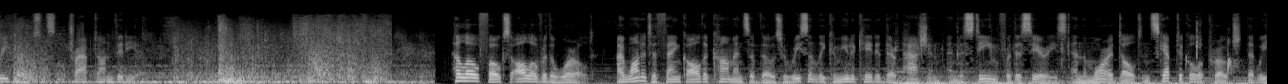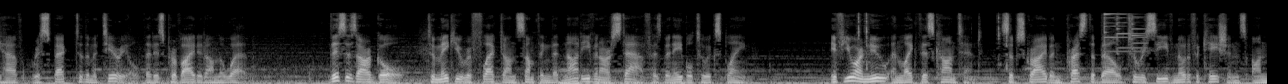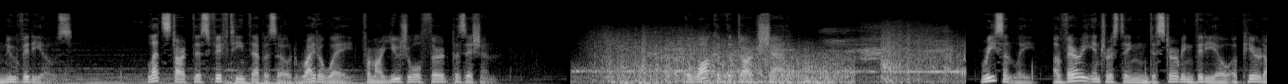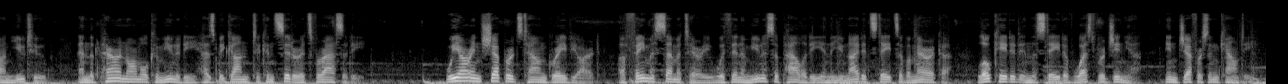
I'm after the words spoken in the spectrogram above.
three ghosts trapped on video. Hello folks all over the world, I wanted to thank all the comments of those who recently communicated their passion and esteem for this series and the more adult and skeptical approach that we have respect to the material that is provided on the web. This is our goal, to make you reflect on something that not even our staff has been able to explain. If you are new and like this content, subscribe and press the bell to receive notifications on new videos. Let's start this 15th episode right away from our usual third position. The Walk of the Dark Shadow. Recently, a very interesting and disturbing video appeared on YouTube, and the paranormal community has begun to consider its veracity. We are in Shepherdstown Graveyard, a famous cemetery within a municipality in the United States of America, located in the state of West Virginia, in Jefferson County.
